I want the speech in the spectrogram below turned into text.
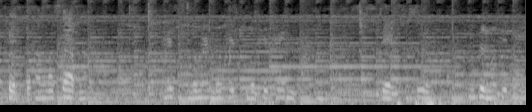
ไม่เผ็ดแต่ทำว่าแซ่บนะเฮ็ดบ่แม่นบ่เฮ็ดบ่เฮ็ดแห้งแดงซื่อๆมันเป็นมะเขือแห้ง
